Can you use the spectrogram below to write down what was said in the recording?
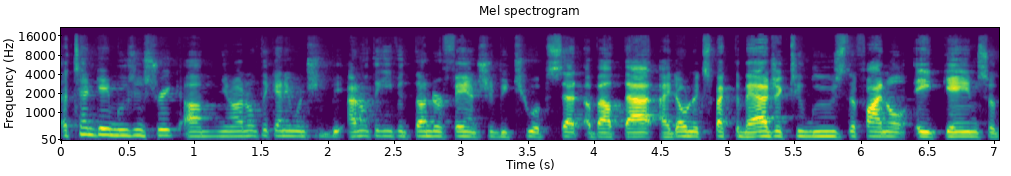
a 10 game losing streak. Um, you know, I don't think anyone should be, I don't think even Thunder fans should be too upset about that. I don't expect the Magic to lose the final eight games. So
